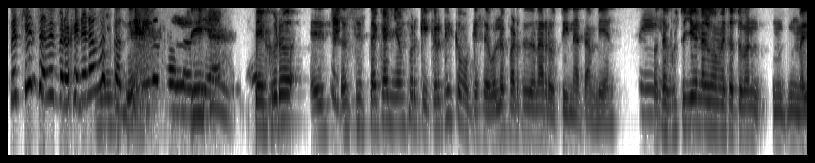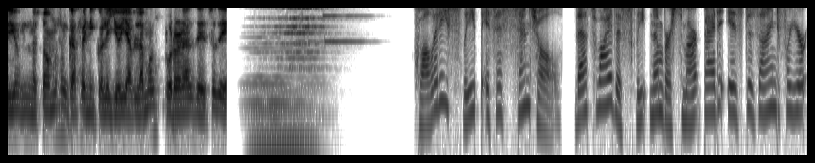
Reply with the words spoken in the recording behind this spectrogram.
Pues quién sabe, pero generamos contenido todos los días. Te juro, es, o sea, está cañón porque creo que como que se vuelve parte de una rutina también. O sea, justo yo en algún momento tuve un, medio, nos tomamos un café Nicole y yo y hablamos por horas de eso de Quality sleep is essential. That's why the Sleep Number Smart Bed is designed for your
